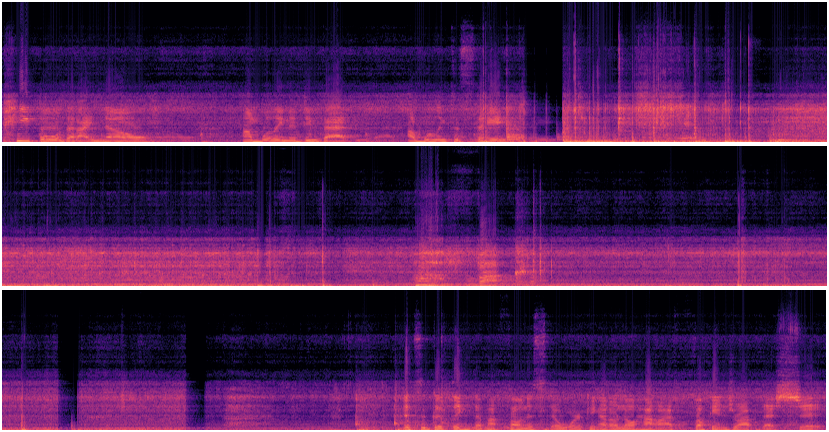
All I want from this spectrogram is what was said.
people that I know, I'm willing to do that. I'm willing to stay ah, fuck. It's a good thing that my phone is still working. I don't know how I fucking dropped that shit.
